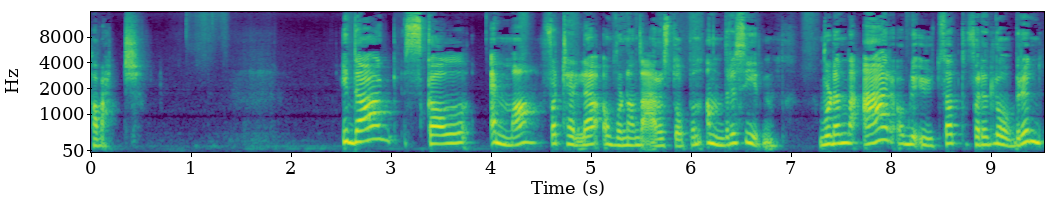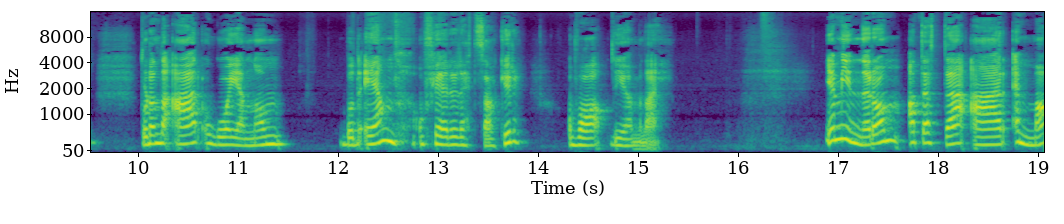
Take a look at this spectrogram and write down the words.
har vært. I dag skal Emma fortelle om hvordan det er å stå på den andre siden. Hvordan det er å bli utsatt for et lovbrudd. Hvordan det er å gå gjennom både én og flere rettssaker, og hva det gjør med deg. Jeg minner om at dette er Emma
